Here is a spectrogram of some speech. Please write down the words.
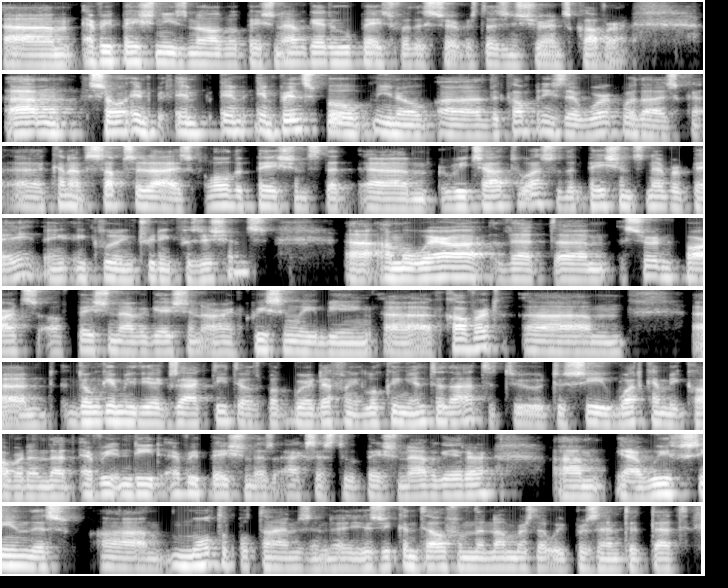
Um, every patient needs an eligible patient navigator. Who pays for this service? Does insurance cover? Um, so in in in principle, you know, uh, the companies that work with us uh, kind of subsidize all the patients that um, reach out to us, so the patients never pay, including treating physicians. Uh, I'm aware that certain parts of patient navigation are increasingly being covered. And Um, don't give me the exact details, but we're definitely looking into that to to see what can be covered, and that every indeed every patient has access to a patient navigator. Um, yeah, we've seen this um, multiple times, and uh, as you can tell from the numbers that we presented, that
